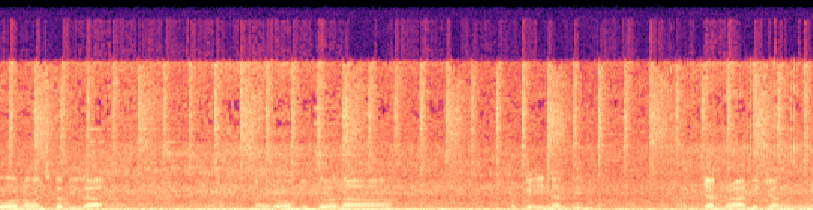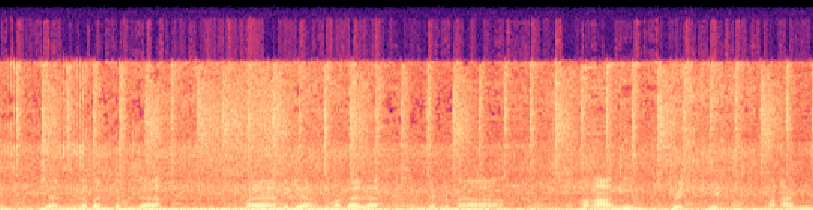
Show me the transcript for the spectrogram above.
Doon naman sa kabila, mayroon dito na pagkainan din. At dyan marami diyang yan naman banda. Marami diyang gumagala kasi maganda ma mahangin, fresh fresh mahangin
